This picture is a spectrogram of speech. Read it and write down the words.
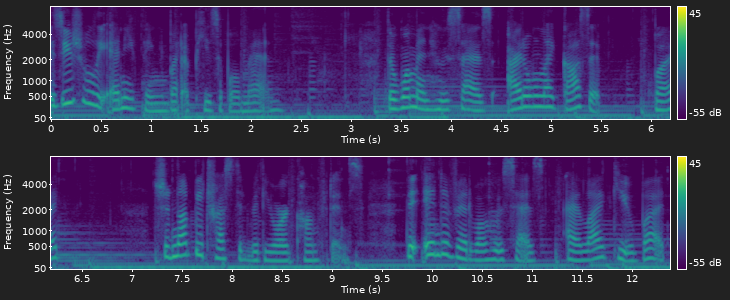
is usually anything but a peaceable man. The woman who says, I don't like gossip, but should not be trusted with your confidence. The individual who says, I like you, but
